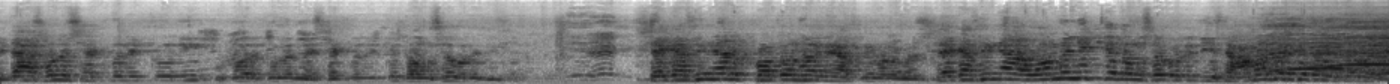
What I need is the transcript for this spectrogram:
এটা আসলে শেখ মুজিবকে উনি উপরে তুলে নেয় শেখ মুজিবকে ধ্বংস করে দিয়েছেন শেখ হাসিনার পতন হয়নি, আপনি মনে করেন। শেখ হাসিনা আওয়ামী লীগকে ধ্বংস করে দিয়েছে, আমাদেরকে ধ্বংস করে।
